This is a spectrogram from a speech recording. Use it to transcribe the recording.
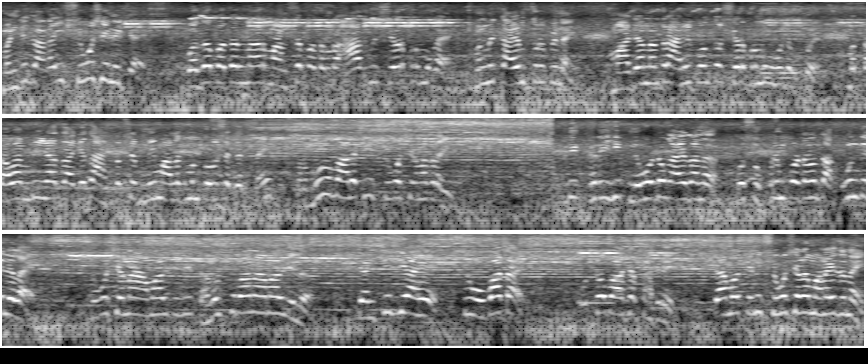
म्हणजे जागा ही शिवसेनेची आहे. पदं बदलणार माणसं बदलणार. आज मी शहर प्रमुख आहे. म्हणून मी कायमस्वरूपी नाही. माझ्यानंतर आणि कोणतो शहर प्रमुख होऊ शकतो आहे मग तेव्हा मी ह्या जागेचा हस्तक्षेप मी मालक म्हणून करू शकत नाही. तर मूळ मालक ही शिवसेनाच राहील. आपली खरी ही निवडणूक आयोगानं व सुप्रीम कोर्टानं दाखवून दिलेलं आहे. शिवसेना आम्हाला दिली धनुष्यबानं आम्हाला दिलं. त्यांची जी आहे ती उबाट आहे. उद्धव बाळासाहेब ठाकरे. त्यामुळे त्यांनी शिवसेना म्हणायचं नाही.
